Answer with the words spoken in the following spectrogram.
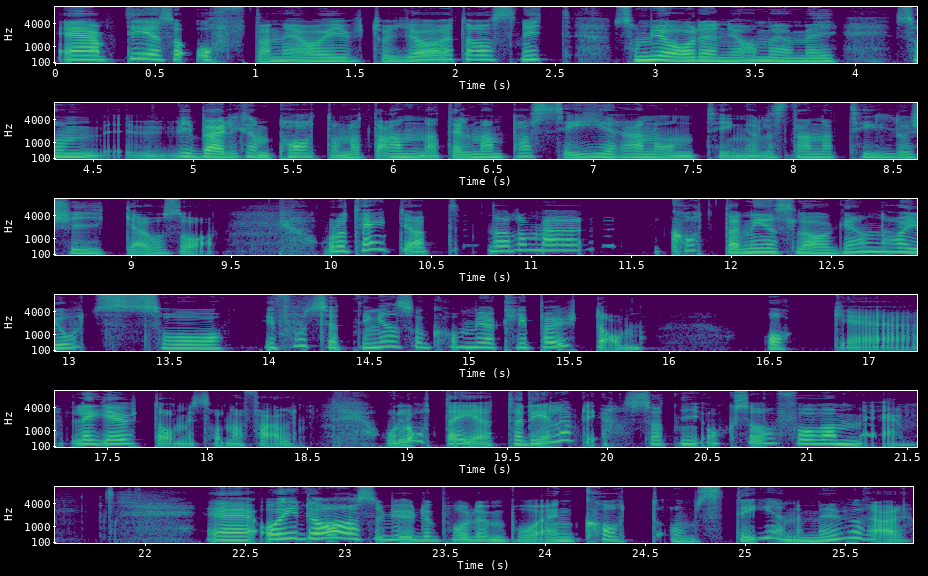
Eh, det är så ofta när jag är ute och gör ett avsnitt som jag och den jag har med mig som vi börjar liksom prata om något annat eller man passerar någonting eller stannar till och kikar och så. Och då tänkte jag att när de här korta nedslagen har gjorts så i fortsättningen så kommer jag klippa ut dem och eh, lägga ut dem i sådana fall och låta er ta del av det så att ni också får vara med. Eh, och idag så bjuder podden på en kort om stenmurar.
